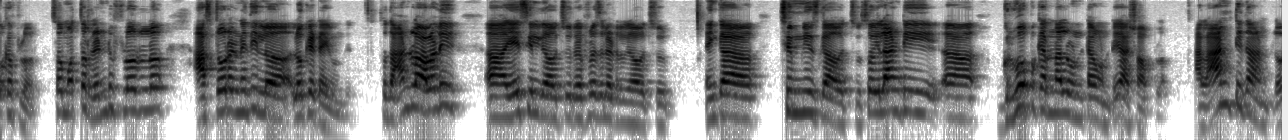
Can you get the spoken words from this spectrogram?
ఒక ఫ్లోర్. సో మొత్తం రెండు ఫ్లోర్లో ఆ స్టోర్ అనేది లొకేట్ అయి ఉంది. సో దాంట్లో ఆల్రెడీ ఏసీలు కావచ్చు రెఫ్రిజిరేటర్లు కావచ్చు ఇంకా చిమ్నీస్ కావచ్చు. సో ఇలాంటి గృహోపకరణాలు ఉంటా ఉంటాయి ఆ షాప్లో. అలాంటి దాంట్లో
